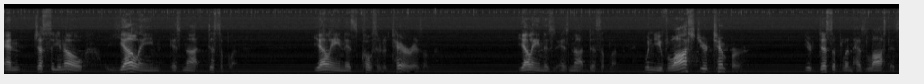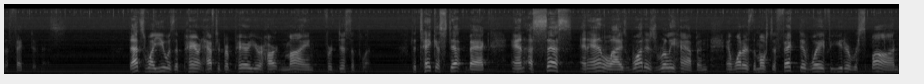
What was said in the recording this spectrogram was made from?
And just so you know, yelling is not discipline. Yelling is closer to terrorism. Yelling is, is not discipline. When you've lost your temper, your discipline has lost its effectiveness. That's why you, as a parent, have to prepare your heart and mind for discipline. To take a step back and assess and analyze what has really happened and what is the most effective way for you to respond,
